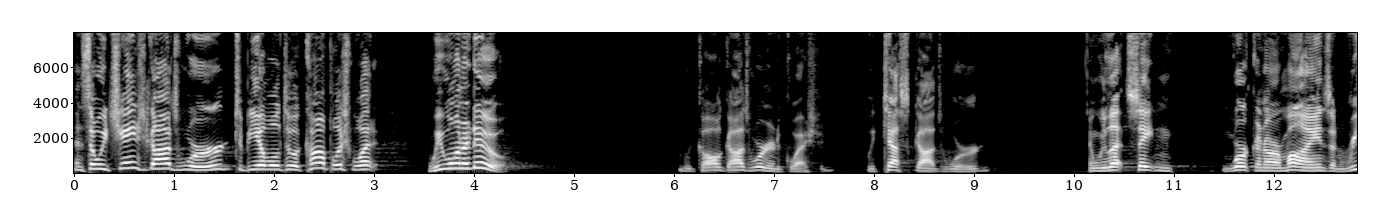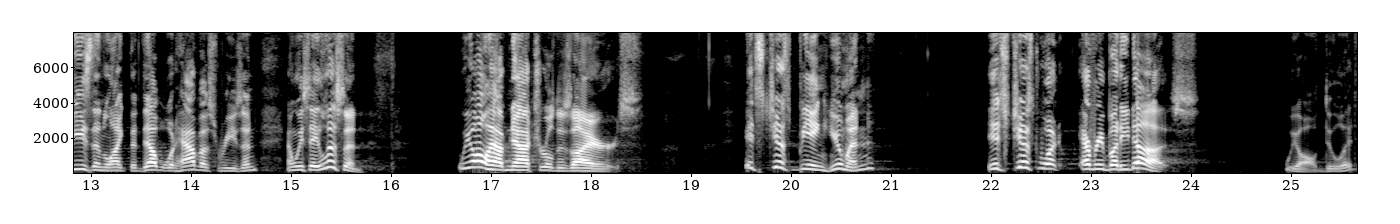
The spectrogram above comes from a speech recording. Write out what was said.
And so we changed God's word to be able to accomplish what we want to do. We call God's word into question. We test God's word. And we let Satan work in our minds and reason like the devil would have us reason. And we say, listen, we all have natural desires. It's just being human. It's just what everybody does. We all do it.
